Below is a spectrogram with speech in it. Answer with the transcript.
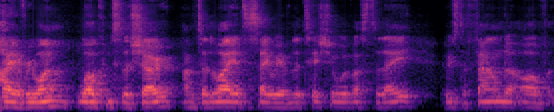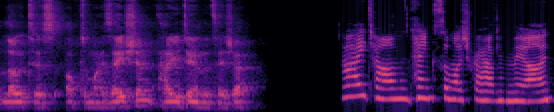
Hi everyone, welcome to the show. I'm delighted to say we have Letitia with us today, who's the founder of Lotus Optimisation. How are you doing, Letitia? Hi, Tom. Thanks so much for having me on.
